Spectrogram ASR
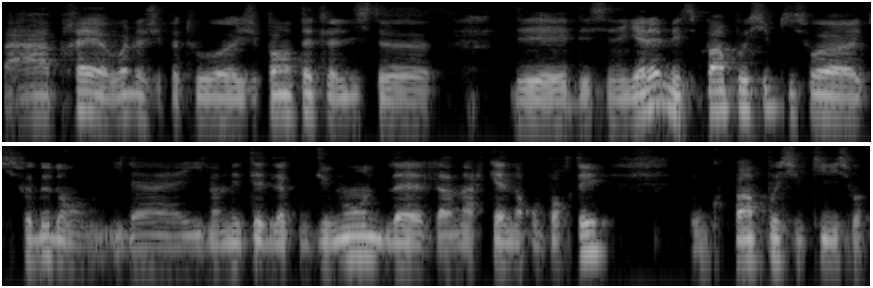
Bah, après, voilà, j'ai pas tout, j'ai pas en tête la liste euh, des, des Sénégalais, mais c'est pas impossible qu'il soit, qu'il soit dedans. Il a, il en était de la Coupe du Monde, de la dernière CAN remportée, donc pas impossible qu'il y soit.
